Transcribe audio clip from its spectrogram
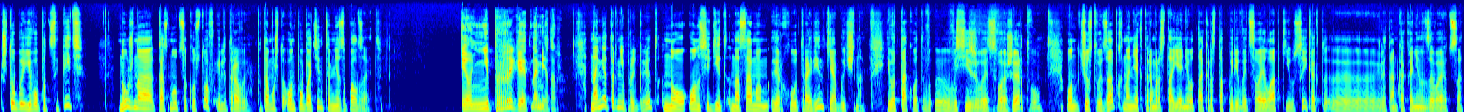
чтобы его подцепить, нужно коснуться кустов или травы, потому что он по ботинкам не заползает. И он не прыгает на метр. На метр не прыгает, но он сидит на самом верху травинки обычно и вот так вот э, высиживает свою жертву. Он чувствует запах на некотором расстоянии, вот так растопыривает свои лапки и усы, как, э, или там как они называются.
